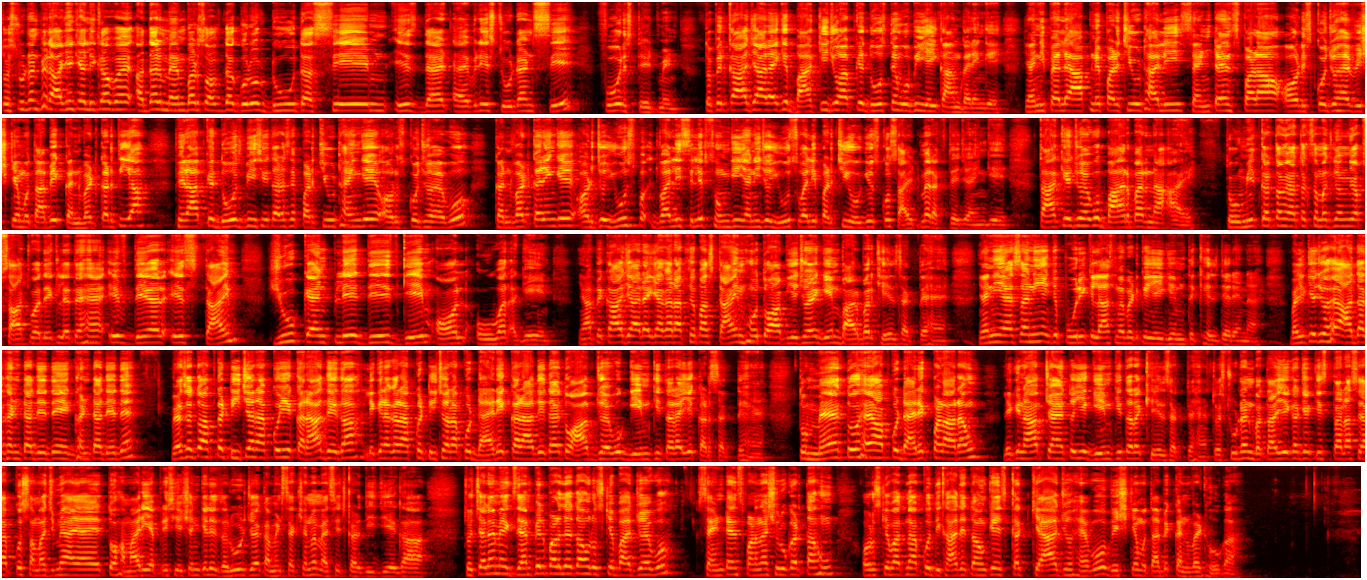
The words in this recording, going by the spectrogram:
तो स्टूडेंट फिर आगे क्या लिखा हुआ है? Other members of the group do the same is that every student से फोर स्टेटमेंट तो फिर कहा जा रहा है कि बाकी जो आपके दोस्त हैं, वो भी यही काम करेंगे। यानी पहले आपने पर्ची उठा ली सेंटेंस पढ़ा और इसको जो है विश के मुताबिक कन्वर्ट कर दिया। फिर आपके दोस्त भी इसी तरह से पर्ची उठाएँगे और उसको जो है वो कन्वर्ट करेंगे और जो यूज़ वाली स्लिप्स होंगी, यानी जो यूज़ वाली पर्ची होगी, उसको साइड में रखते जाएँगे, ताकि जो है वो बार बार ना आए। तो उम्मीद करता हूँ, यहाँ तक समझ गए होंगे। अब सातवा देख लेते हैं। If there is time you can play this game all over again यहाँ पे कहा जा रहा है कि अगर आपके पास टाइम हो तो आप ये जो है गेम बार बार खेल सकते हैं। यानी ऐसा नहीं है कि पूरी क्लास में बैठ के यही गेम खेलते रहना है। बल्कि जो है आधा घंटा दे दें, एक घंटा दे दें वैसे तो आपका टीचर आपको ये करा देगा, लेकिन अगर आपका टीचर आपको डायरेक्ट करा देता है तो आप जो है वो गेम की तरह ये कर सकते हैं। तो मैं तो है आपको डायरेक्ट पढ़ा रहा हूँ, लेकिन आप चाहें तो ये गेम की तरह खेल सकते हैं। तो स्टूडेंट बताइएगा कि किस तरह से आपको समझ में आया है तो हमारी अप्रिसिएशन के लिए ज़रूर जो है कमेंट सेक्शन में मैसेज कर दीजिएगा। तो चले मैं एग्ज़ाम्पल पढ़ देता हूँ, और उसके बाद जो है वो सेंटेंस पढ़ना शुरू करता हूँ, और उसके बाद मैं आपको दिखा देता हूँ कि इसका क्या जो है वो विश के मुताबिक कन्वर्ट होगा।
